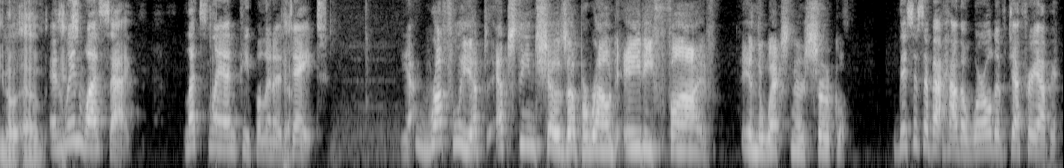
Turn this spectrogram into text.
You know, um, And when was that? Let's land people in a Yeah. date. Yeah. roughly Ep- Epstein shows up around 85 in the Wexner circle. This is about how the world of Jeffrey Ep-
